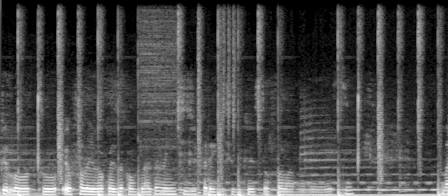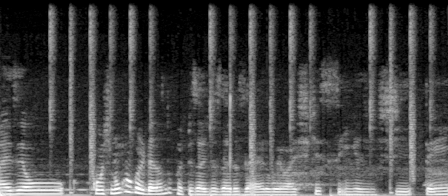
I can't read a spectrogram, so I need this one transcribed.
piloto eu falei uma coisa completamente diferente do que eu estou falando nesse. Mas eu continuo concordando com o episódio 00. Eu acho que sim, a gente tem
